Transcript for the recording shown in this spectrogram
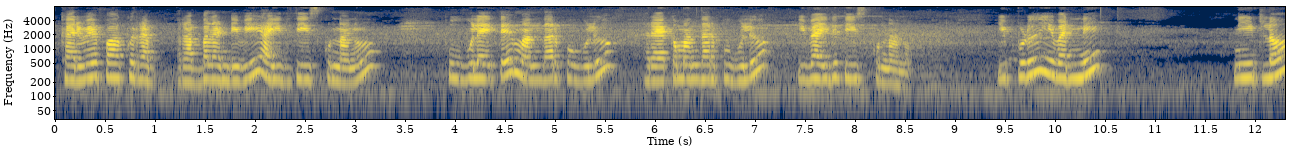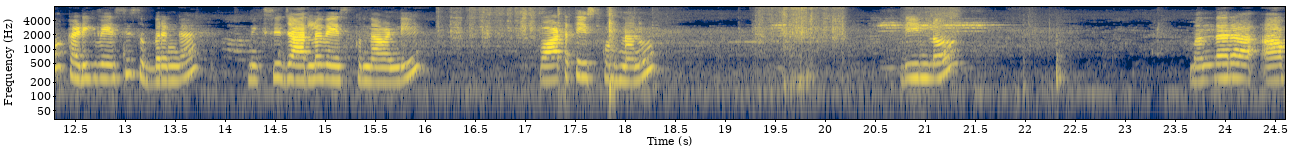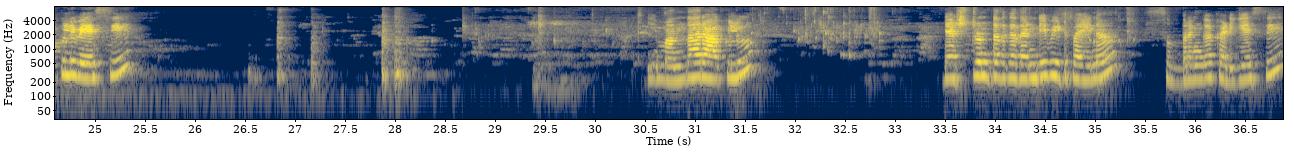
కరివేపాకు రబ్ రబ్బలండి ఇవి ఐదు తీసుకున్నాను. పువ్వులైతే మందార పువ్వులు రేఖ మందార పువ్వులు. ఇవి ఐదు తీసుకున్నాను. ఇప్పుడు ఇవన్నీ నీటిలో కడిగి వేసి శుభ్రంగా మిక్సీ జార్లో వేసుకుందామండి. వాటర్ తీసుకుంటున్నాను. దీనిలో మందార ఆకులు వేసి ఈ మందార ఆకులు డస్ట్ ఉంటుంది కదండి వీటిపైన శుభ్రంగా కడిగేసి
